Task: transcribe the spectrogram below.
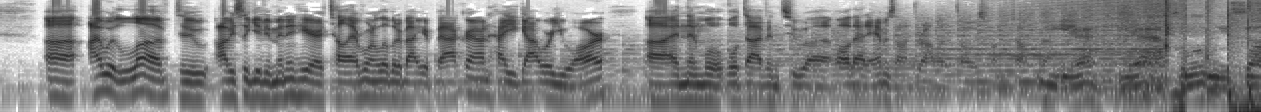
Uh, I would love to obviously give you a minute here, tell everyone a little bit about your background, how you got where you are, uh, and then we'll we'll dive into uh, all that Amazon drama. It's always fun to talk about. Yeah, yeah, absolutely. So.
